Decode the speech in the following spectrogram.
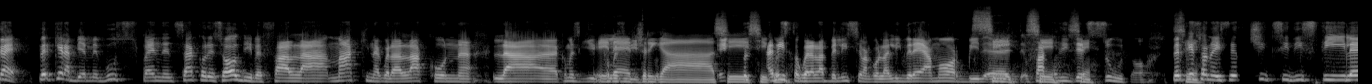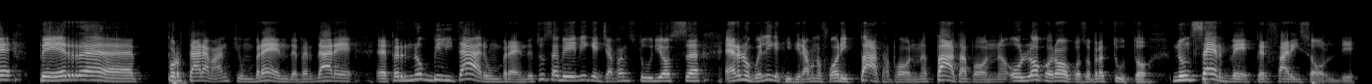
Cioè, perché la BMW spende un sacco di soldi per fare la macchina, quella là con la... come si, come si dice? Elettrica, E sì, que- sì. Hai quel- visto quella là bellissima con la livrea morbida, Sì, eh, fatta sì, di tessuto? Perché sono esercizi di stile per eh, portare avanti un brand, per dare, eh, per nobilitare un brand. Tu sapevi che Japan Studios erano quelli che ti tiravano fuori Patapon, Patapon o Loco Roco soprattutto. Non serve per fare i soldi,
